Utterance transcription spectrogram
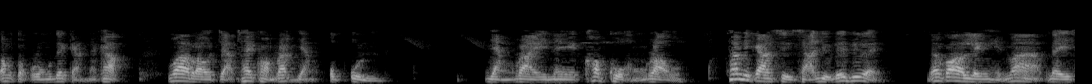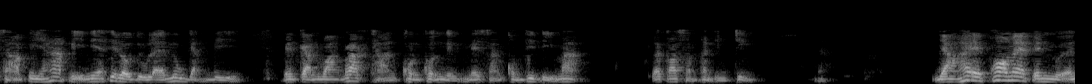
ต้องตกลงด้วยกันนะครับ ว่าเราจะใช้ความรักอย่างอบอุ่น อย่างไรในครอบครัวของเรา ถ้ามีการสื่อสารอยู่เรื่อยๆ แล้วก็เล็งเห็นว่าในสามปีห้าปีเนี่ยที่เราดูแลลูกอย่างดี เป็นการวางรากฐานคนคนหนึ่งในสังคมที่ดีมาก และก็สำคัญจริงๆนะอย่าให้พ่อแม่เป็นเหมือน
